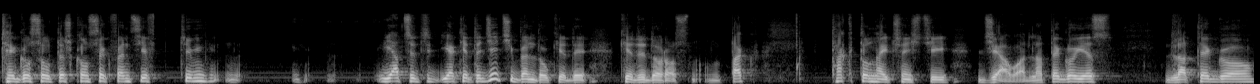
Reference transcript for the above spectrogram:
tego są też konsekwencje w tym, jacy, jakie te dzieci będą, kiedy, kiedy dorosną. Tak, tak to najczęściej działa. Dlatego jest, dlatego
